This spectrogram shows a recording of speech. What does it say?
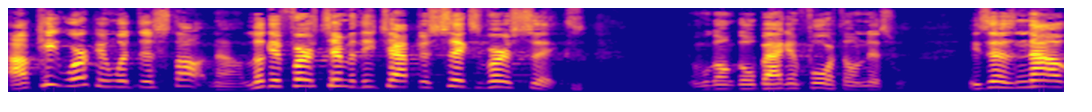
I'll keep working with this thought now. Look at 1 Timothy chapter 6 verse 6. And we're going to go back and forth on this one. He says, "Now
